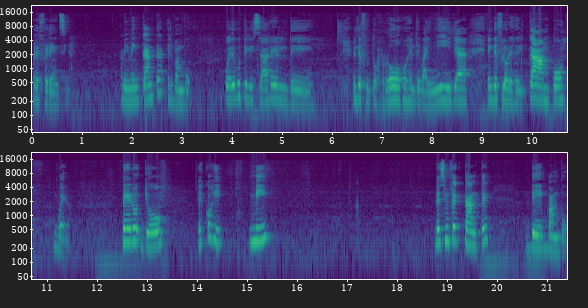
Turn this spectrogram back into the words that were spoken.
preferencia. A mí me encanta el bambú. Puedes utilizar el de, el de frutos rojos, el de vainilla, el de flores del campo. Bueno, pero yo escogí mi desinfectante de bambú.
